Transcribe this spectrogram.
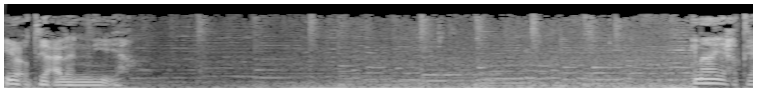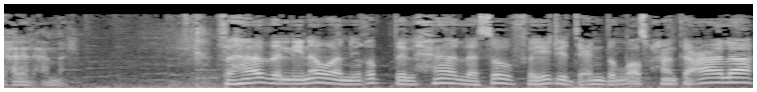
يعطي على النية. ما يعطي على العمل. فهذا اللي نوى أن يغطي الحالة سوف يجد عند الله سبحانه وتعالى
